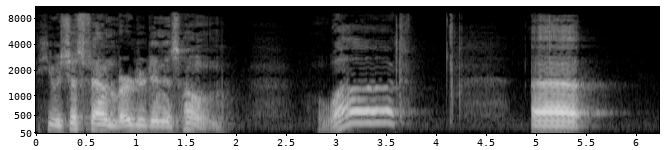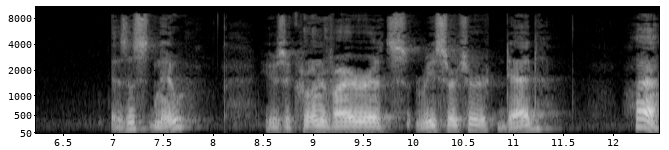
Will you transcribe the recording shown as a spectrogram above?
he was just found murdered in his home. What? Uh, is this new? He was a coronavirus researcher, dead. Huh.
